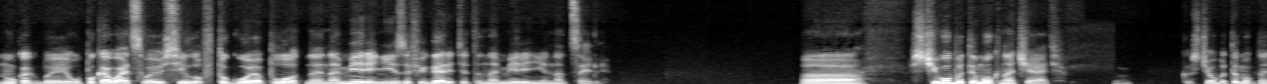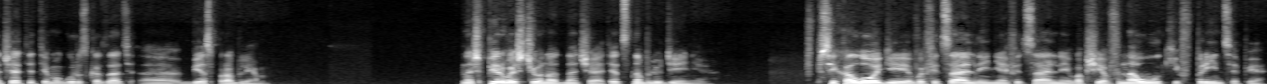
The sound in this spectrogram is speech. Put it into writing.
ну, как бы упаковать свою силу в тугое плотное намерение и зафигарить это намерение на цель. А, с чего бы ты мог начать? С чего бы ты мог начать, я тебе могу рассказать э, без проблем. Значит, первое, с чего надо начать, это с наблюдения. В психологии, в официальной, неофициальной, вообще в науке, в принципе,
